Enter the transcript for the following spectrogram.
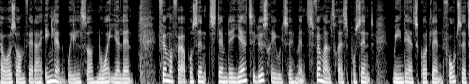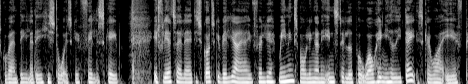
der også omfatter England, Wales og Nordirland. 45 procent stemte ja til løsrivelse, mens 55 procent mente, at Skotland fortsat skulle være en del af det historiske fællesskab. Et flertal af de skotske vælgere er ifølge meningsmålingerne indstillet på uafhængighed i dag, skriver AFP.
